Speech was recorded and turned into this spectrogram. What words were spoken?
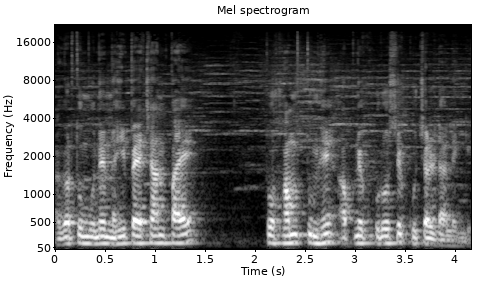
अगर तुम उन्हें नहीं पहचान पाए तो हम तुम्हें अपने खुरों से कुचल डालेंगे।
